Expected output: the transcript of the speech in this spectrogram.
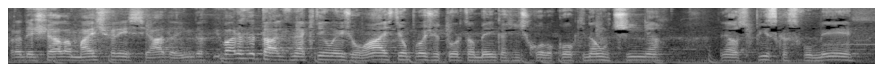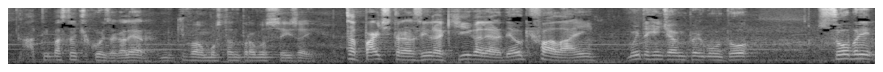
para deixar ela mais diferenciada ainda. E vários detalhes, né? Aqui tem o Engine Eyes, tem um projetor também que a gente colocou que não tinha. Né? Os piscas fumê. Ah, tem bastante coisa, galera. Vamos que vamos, mostrando para vocês aí. Essa parte traseira aqui, galera, deu o que falar, hein? Muita gente já me perguntou sobre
